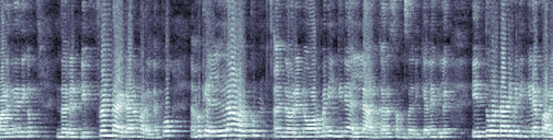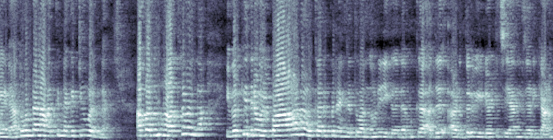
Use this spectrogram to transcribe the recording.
വളരെയധികം എന്താ പറയുക ഡിഫറെന്റ് ആയിട്ടാണ് പറയുന്നത്. അപ്പോൾ നമുക്ക് എല്ലാവർക്കും എന്താ പറയുക നോർമലി ഇങ്ങനെയല്ല ആൾക്കാരെ സംസാരിക്കുക. അല്ലെങ്കിൽ എന്തുകൊണ്ടാണ് ഇവർ ഇങ്ങനെ പറയണേ അതുകൊണ്ടാണ് അവർക്ക് നെഗറ്റീവ് വരുന്നത്. അപ്പൊ അത് മാത്രമല്ല ഇവർക്കെതിരെ ഒരുപാട് ആൾക്കാർ ഇപ്പൊ രംഗത്ത് വന്നുകൊണ്ടിരിക്കുന്നുണ്ട് നമുക്ക് അത് അടുത്തൊരു വീഡിയോ ആയിട്ട് ചെയ്യാൻ വിചാരിക്കണം.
